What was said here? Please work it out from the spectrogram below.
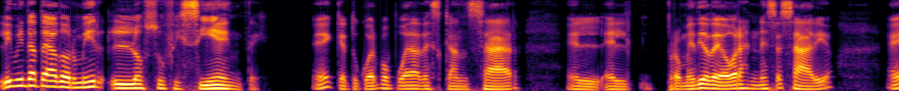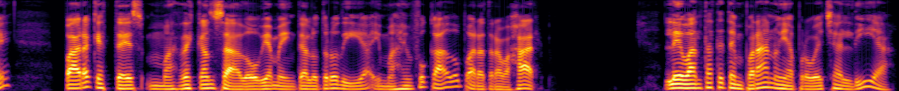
limítate a dormir lo suficiente, ¿eh? que tu cuerpo pueda descansar el, promedio de horas necesario ¿eh? para que estés más descansado, obviamente, al otro día y más enfocado para trabajar. Levántate temprano y aprovecha el día.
